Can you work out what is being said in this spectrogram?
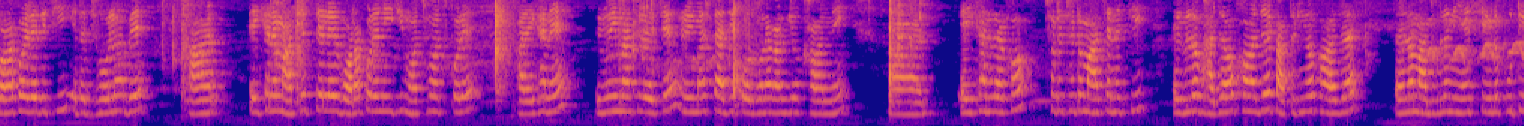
বড়া করে রেখেছি, এটা ঝোল হবে। আর এইখানে মাছের তেলের বড়া করে নিয়েছি, মচমচ করে। আর এখানে রুই মাছ রয়েছে। রুই মাছটা আজকে করব না, কারণ কেউ খাওয়ার নেই। আর এইখানে দেখো ছোট ছোট মাছ এনেছি। এগুলো ভাজাও খাওয়া যায়, পাতুরিও খাওয়া যায়। তাই জন্য মাছগুলো নিয়ে এসেছি। এগুলো পুঁটি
